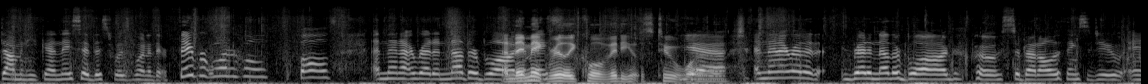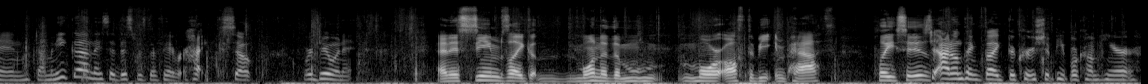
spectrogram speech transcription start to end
Dominica and they said this was one of their favorite waterfall falls. And then I read another blog. And they make s- really cool videos too. Yeah, and then I read a, read another blog post about all the things to do in Dominica, and they said this was their favorite hike. So we're doing it. and it seems like one of the m- more off the beaten path places I don't think like the cruise ship people come here.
